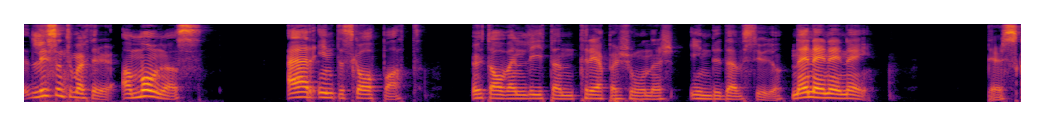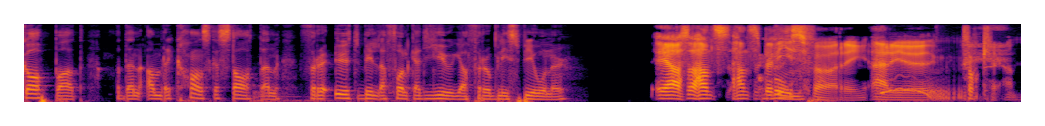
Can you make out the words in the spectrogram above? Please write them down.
Listen to my theory, Among Us är inte skapat utav en liten tre personers indie dev studio. Nej, nej, nej, nej. Det är skapat av den amerikanska staten för att utbilda folk att ljuga för att bli spioner. Ja, alltså hans, hans bevisföring är ju klockren.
